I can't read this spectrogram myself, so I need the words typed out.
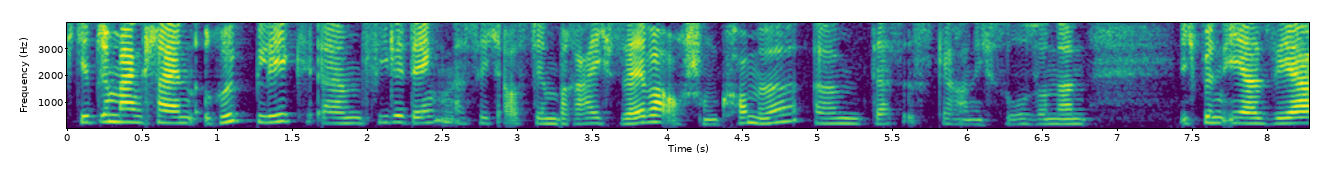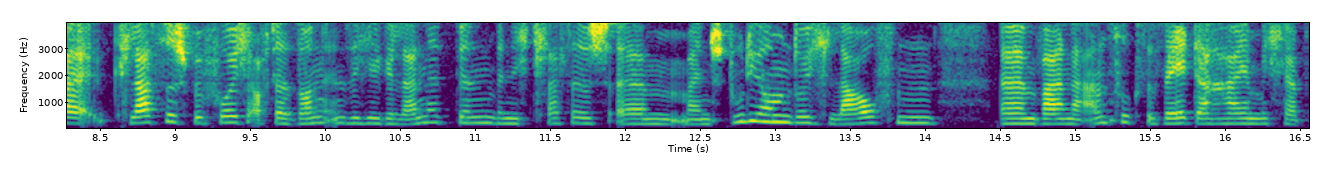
ich gebe dir mal einen kleinen Rückblick. Ähm, viele denken, dass ich aus dem Bereich selber auch schon komme. Ähm, das ist gar nicht so, sondern ich bin eher sehr klassisch, bevor ich auf der Sonneninsel hier gelandet bin, bin ich klassisch ähm, mein Studium durchlaufen, ähm, war in der Anzugswelt daheim. Ich habe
